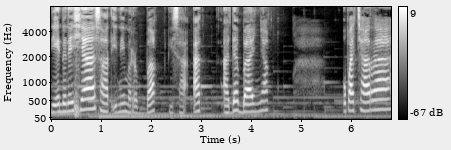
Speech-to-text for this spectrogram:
Di Indonesia saat ini merebak di saat ada banyak upacara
